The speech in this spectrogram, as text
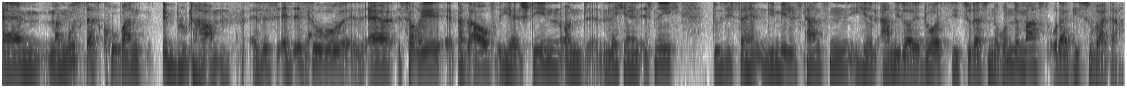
Ähm, man muss das Koban im Blut haben. Es ist, es ist Ja. so, äh, sorry, pass auf, hier stehen und lächeln ist nicht. Du siehst da hinten die Mädels tanzen, hier haben die Leute Durst, siehst du, dass du eine Runde machst oder gehst du weiter?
